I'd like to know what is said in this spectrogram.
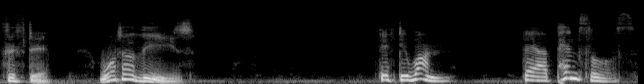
50. What are these? 51. They're pencils.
